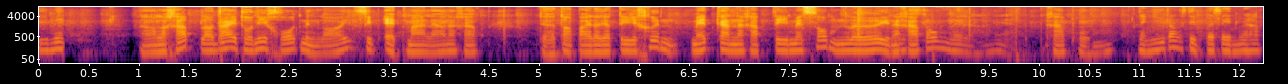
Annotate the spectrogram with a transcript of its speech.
ดีไหมเอาละครับ เราได้โทนี่โค้ด111 มาแล้วนะครับ เดี๋ยวต่อไปเราจะตีขึ้นเม็ดกันนะครับ ตีเม็ดส้มเลยนะครับส้มเลยเหรอเนี่ยครับผมอย่างนี้ต้องสิบเปอร์เซ็นต์ไหมครับ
